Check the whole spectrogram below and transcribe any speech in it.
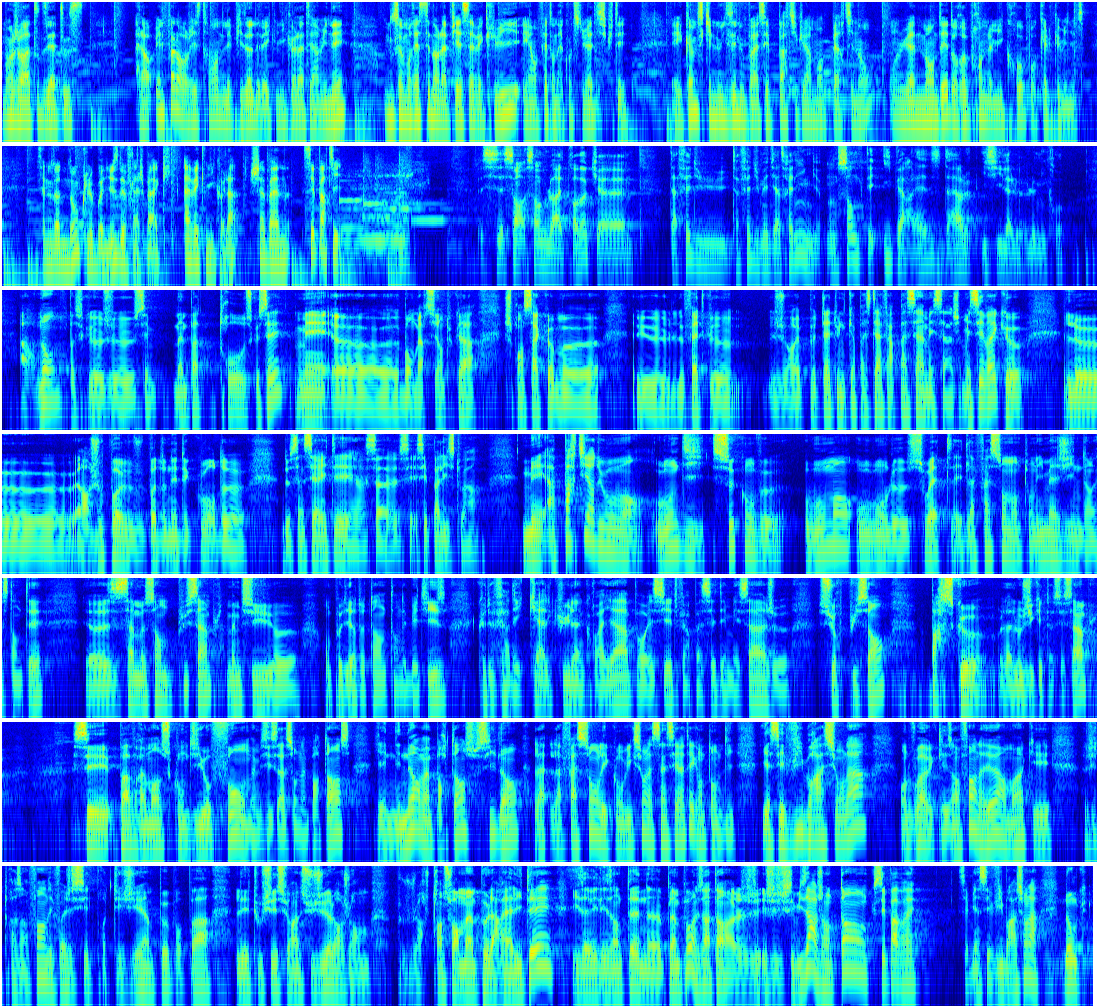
Bonjour à toutes et à tous. Alors, une fois l'enregistrement de l'épisode avec Nicolas terminé, nous sommes restés dans la pièce avec lui et en fait on a continué à discuter. Et comme ce qu'il nous disait nous paraissait particulièrement pertinent, on lui a demandé de reprendre le micro pour quelques minutes. Ça nous donne donc le bonus de flashback avec Nicolas Chaban. C'est parti sans, vouloir être provoque, euh, tu as, fait du, as training. On sent que tu es hyper à l'aise derrière, ici, le, le micro. Alors non, parce que je sais même pas trop ce que c'est, mais euh, bon, merci en tout cas. Je prends ça comme euh, euh, le fait que j'aurais peut-être une capacité à faire passer un message. Mais c'est vrai que le, alors je ne veux, veux, pas donner des cours de, de sincérité, ça c'est pas l'histoire. Mais à partir du moment où on dit ce qu'on veut, au moment où on le souhaite et de la façon dont on l'imagine dans l'instant T, euh, ça me semble plus simple, même si euh, on peut dire de temps en temps des bêtises, que de faire des calculs incroyables pour essayer de faire passer des messages euh, surpuissants, parce que la logique est assez simple. C'est pas vraiment ce qu'on dit au fond, même si ça a son importance. Il y a une énorme importance aussi dans la, la façon, les convictions, la sincérité quand on le dit. Il y a ces vibrations-là on le voit avec les enfants d'ailleurs. Moi, qui j'ai trois enfants, des fois j'essaie de protéger un peu pour pas les toucher sur un sujet. Alors je leur, je transformais un peu la réalité. Ils avaient les antennes euh, plein pot en disant attends, c'est bizarre, j'entends que c'est pas vrai. C'est bien ces vibrations là. Donc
